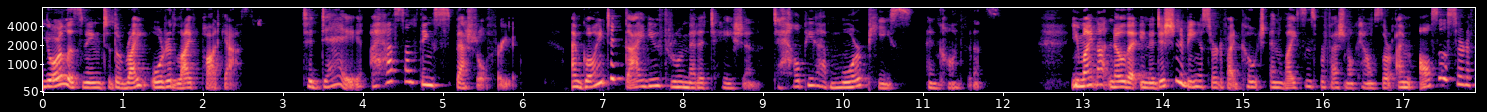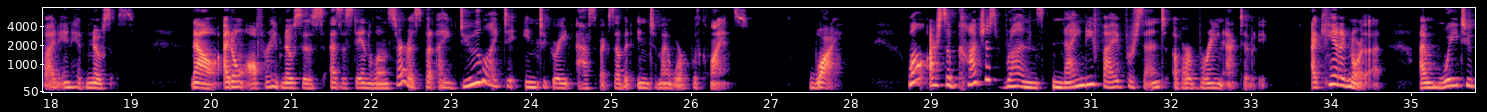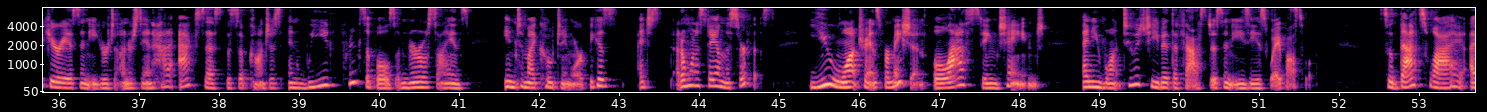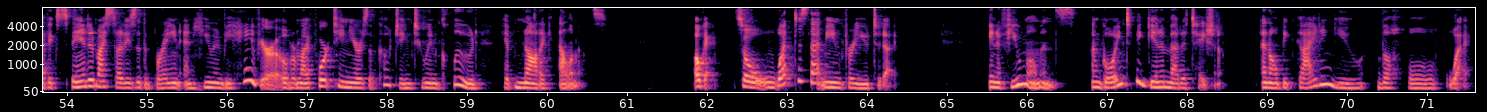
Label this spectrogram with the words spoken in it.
You're listening to the Right Ordered Life podcast. Today, I have something special for you. I'm going to guide you through a meditation to help you have more peace and confidence. You might not know that in addition to being a certified coach and licensed professional counselor, I'm also certified in hypnosis. Now, I don't offer hypnosis as a standalone service, but I do like to integrate aspects of it into my work with clients. Why? Well, our subconscious runs 95% of our brain activity. I can't ignore that. I'm way too curious and eager to understand how to access the subconscious and weave principles of neuroscience into my coaching work because I just I don't want to stay on the surface. You want transformation, lasting change, and you want to achieve it the fastest and easiest way possible. So that's why I've expanded my studies of the brain and human behavior over my 14 years of coaching to include hypnotic elements. Okay, so what does that mean for you today? In a few moments, I'm going to begin a meditation and I'll be guiding you the whole way.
